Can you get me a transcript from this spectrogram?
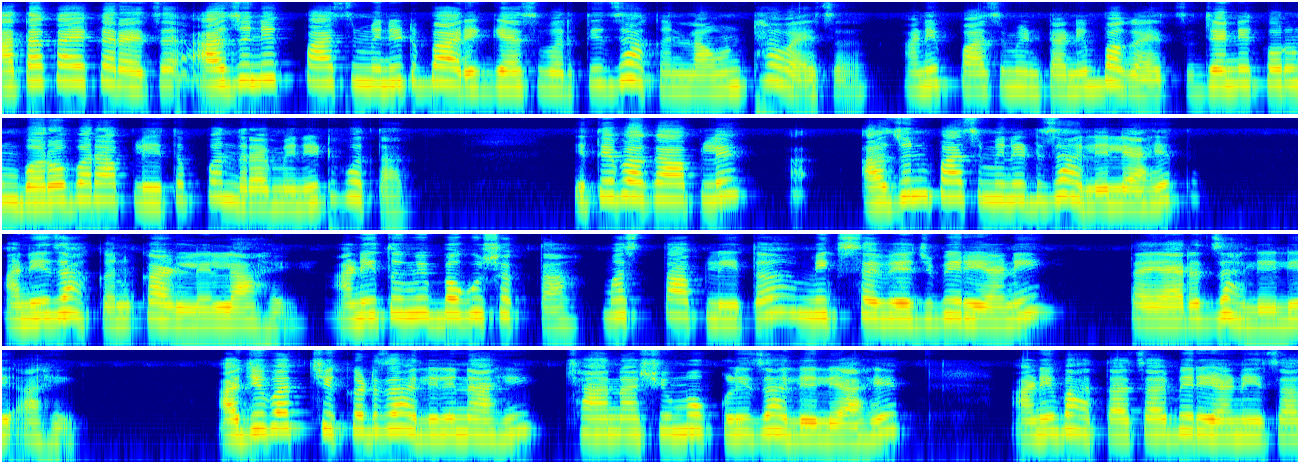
आता काय करायचं? अजून एक पाच मिनिट बारीक गॅसवरती झाकण लावून ठेवायचं आणि पाच मिनिटांनी बघायचं जेणेकरून बरोबर आपले इथं पंधरा मिनिट होतात. इथे बघा आपले अजून पाच मिनिट झालेले आहेत आणि झाकण काढलेलं आहे. आणि तुम्ही बघू शकता मस्त आपली इथं मिक्स व्हेज बिर्याणी तयार झालेली आहे. अजिबात चिकट झालेली नाही छान अशी मोकळी झालेली आहे. आणि भाताचा बिर्याणीचा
